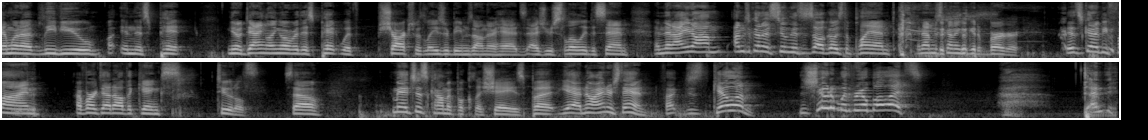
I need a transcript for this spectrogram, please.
I'm gonna leave you in this pit, you know, dangling over this pit with sharks with laser beams on their heads as you slowly descend. And then I, you know, I'm I'm just gonna assume this, this all goes to plan, and I'm just gonna go get a burger. It's gonna be fine. I've worked out all the kinks. Toodles. So, I mean, it's just comic book cliches, but yeah, no, I understand. Fuck, just kill him. Just shoot him with real bullets. And,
